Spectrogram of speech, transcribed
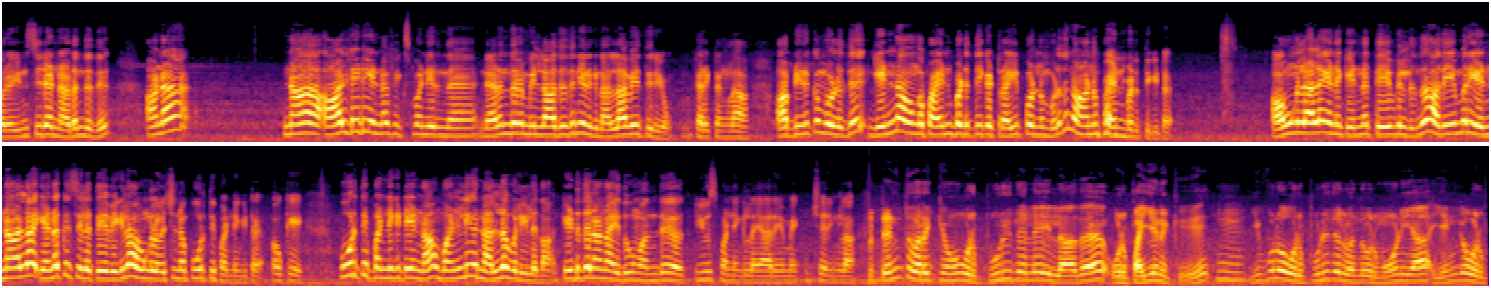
ஒரு இன்சிடென்ட் நடந்தது. ஆனால் நான் ஆல்ரெடி என்ன ஃபிக்ஸ் பண்ணியிருந்தேன்? நிரந்தரம் இல்லாததுன்னு எனக்கு நல்லாவே தெரியும். கரெக்ட்டுங்களா அப்படி இருக்கும் பொழுது என்ன அவங்க பயன்படுத்திக்க ட்ரை பண்ணும் பொழுது நானும் பயன்படுத்திக்கிட்டேன். அவங்களால எனக்கு என்ன தேவைகள் இருந்தோ அதே மாதிரி என்னால் எனக்கு சில தேவைகளை அவங்கள வச்சு நான் பூர்த்தி பண்ணிக்கிட்டேன். ஓகே பூர்த்தி பண்ணிக்கிட்டேன்னா ஒன்லி நல்ல வழியில தான். கெடுதலா நான் எதுவும் வந்து யூஸ் பண்ணிக்கல யாரையுமே. சரிங்களா? டென்த் வரைக்கும் ஒரு புரிதலே இல்லாத ஒரு பையனுக்கு. இவ்வளோ ஒரு புரிதல் வந்து ஒரு மோனியா எங்க ஒரு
